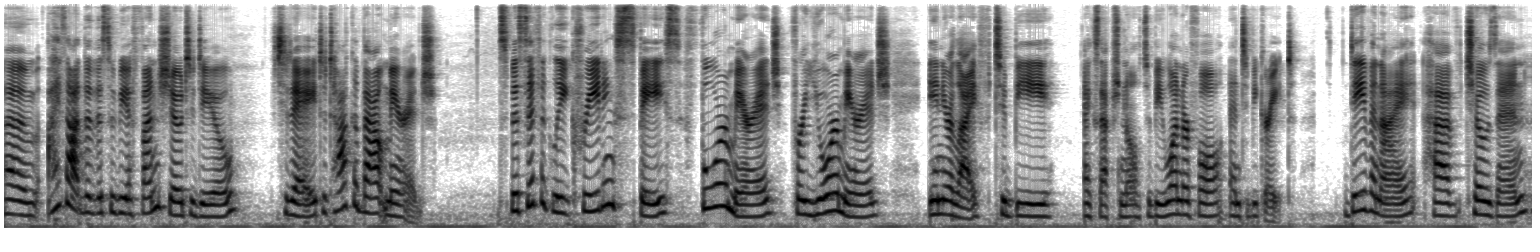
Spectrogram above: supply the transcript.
Um, I thought that this would be a fun show to do today to talk about marriage, specifically creating space for marriage, for your marriage in your life to be exceptional, to be wonderful, and to be great. Dave and I have chosen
